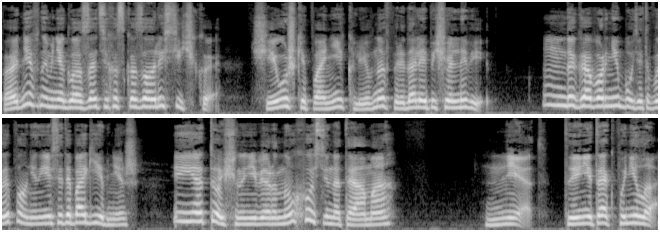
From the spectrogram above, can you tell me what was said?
Подняв на меня глаза, тихо сказала лисичка, чьи ушки поникли и вновь придали печальный вид. Договор не будет выполнен, если ты погибнешь. И я точно не верну Хосина Тама. Нет, ты не так поняла.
